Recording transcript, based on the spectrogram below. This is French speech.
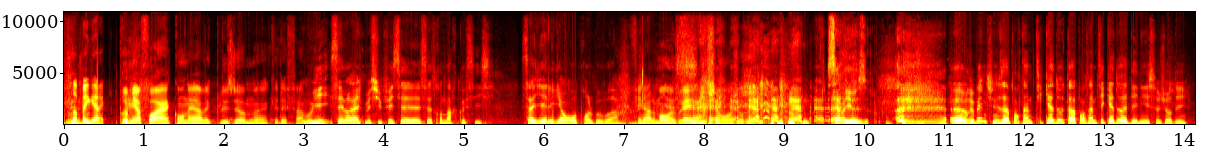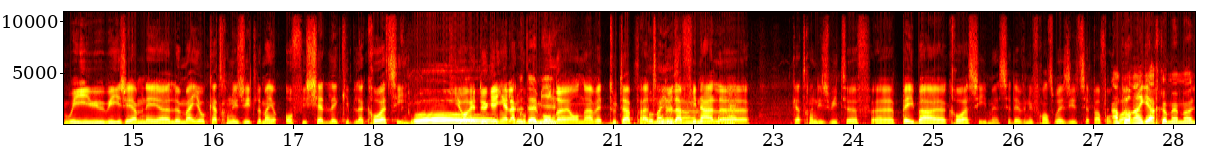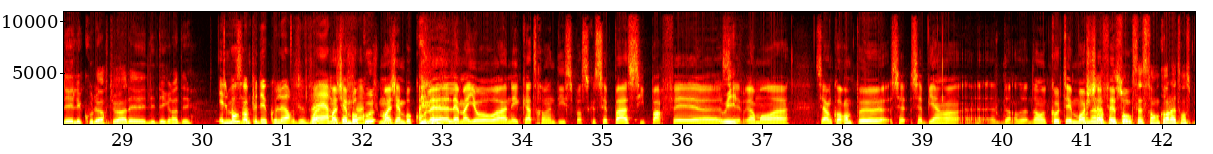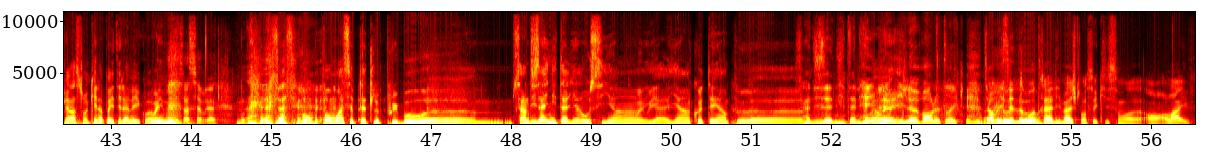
La. Première fois hein, qu'on est avec plus d'hommes que des femmes. Oui, c'est vrai, je me suis fait ce- cette remarque aussi. Ça y est, les gars, on reprend le pouvoir. Finalement, une vraie émission aujourd'hui. Sérieuse. Euh, Ruben, tu nous as apporté un petit cadeau. Tu as apporté un petit cadeau à Denis aujourd'hui. Oui, oui, oui. J'ai amené euh, le maillot 98, le maillot officiel de l'équipe de la Croatie, Oh qui aurait dû gagner la Coupe damier. du Monde. On avait tout à- attendu maillot, la ça, hein. finale euh, 98 euh, euh, Pays-Bas-Croatie, mais c'est devenu France-Brésil. C'est pas pourquoi. Un peu ringard quand même, hein, les, les couleurs, tu vois, les, les dégradés. Il manque un peu de couleur, de vert. moi, j'aime beaucoup, moi j'aime beaucoup les, les maillots années 90 parce que c'est pas si parfait. euh, Oui. C'est vraiment, euh, c'est encore un peu, c'est c'est bien euh, dans, dans le côté moche, on a l'impression que ça sent encore la transpiration qui n'a pas été lavée, quoi. Oui, mais Ça c'est vrai. pour, pour moi, c'est peut-être le plus beau. euh, c'est un design italien aussi. Hein. Oui, Il, y a, il y a un côté un peu. euh, C'est un design italien, Ouais, il, ouais. Le, il le vend le truc. Tiens, on va L'auto. essayer de le montrer à l'image pour ceux qui sont euh, en live.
